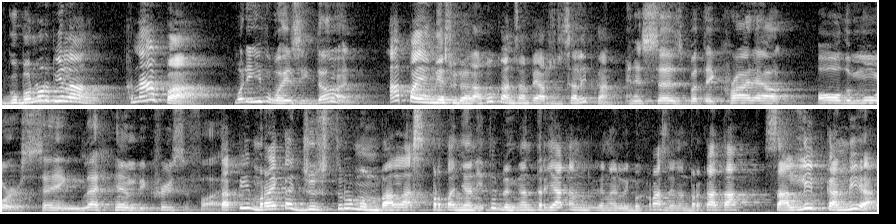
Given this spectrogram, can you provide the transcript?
gubernur bilang, kenapa? What evil has he done? Apa yang dia sudah lakukan sampai harus disalibkan? And it says, but they cried out all the more, saying, let him be crucified. Tapi mereka justru membalas pertanyaan itu dengan teriakan dengan lebih keras dengan berkata, salibkan dia.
